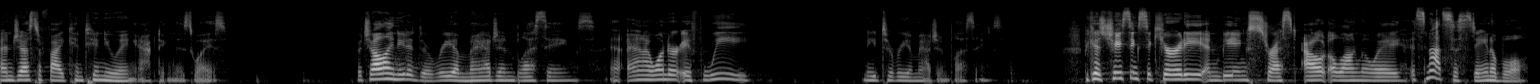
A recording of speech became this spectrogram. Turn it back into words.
and justify continuing acting these ways. But y'all, I needed to reimagine blessings. And I wonder if we need to reimagine blessings. Because chasing security and being stressed out along the way, it's not sustainable.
